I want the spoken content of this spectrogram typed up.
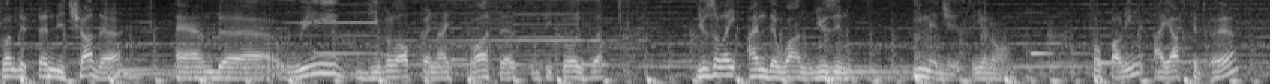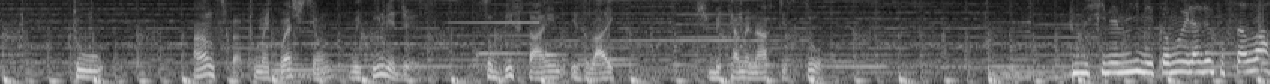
to understand each other. And uh, we develop a nice process because uh, usually I'm the one using images, you know. For Pauline, I asked her to answer to my question with images. So this time is like she became an artist too. Je me suis même dit mais comment il a fait pour savoir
